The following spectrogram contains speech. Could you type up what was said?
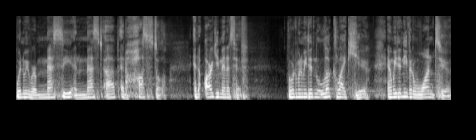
when we were messy and messed up and hostile and argumentative. Lord, when we didn't look like you and we didn't even want to.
